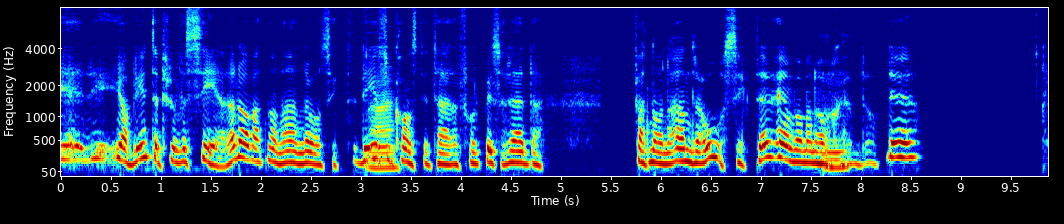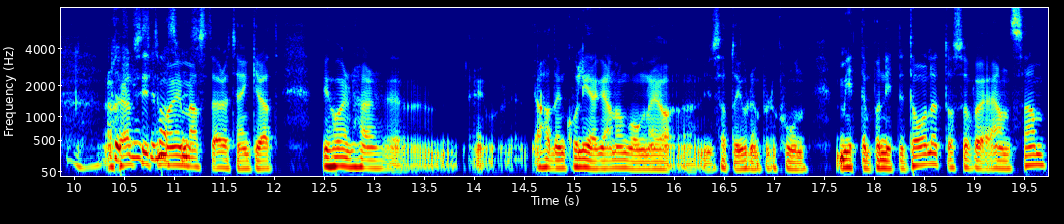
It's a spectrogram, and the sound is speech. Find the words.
Jag- Jag blir inte provocerad av att någon har andra åsikter. Det är Nej. så konstigt här att folk blir så rädda för att någon har andra åsikter än vad man har Mm. själv. Då. Det, Det själv sitter man ju mest där och tänker att vi har den här... Eh, jag hade en kollega någon gång när jag eh, satt och gjorde en produktion mitten på 90-talet och så var jag ensam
